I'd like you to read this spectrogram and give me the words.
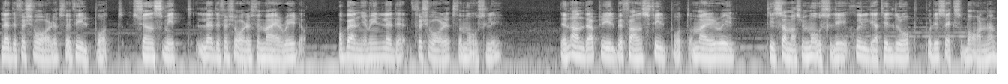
ledde försvaret för Philpott. Sean Smith ledde försvaret för Myrid och Benjamin ledde försvaret för Mosley. Den 2 april befanns Philpott och Mary Reed tillsammans med Mosley skyldiga till dråp på de sex barnen.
